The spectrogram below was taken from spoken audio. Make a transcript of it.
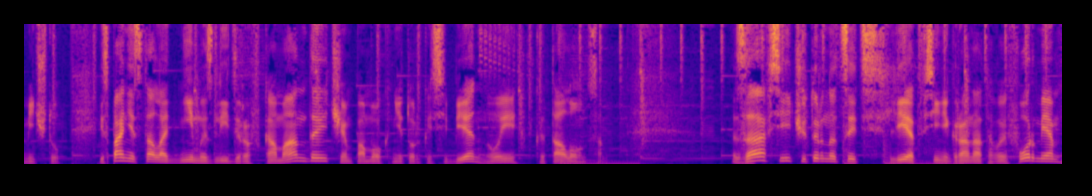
мечту. Испанец стал одним из лидеров команды, чем помог не только себе, но и каталонцам. За все 14 лет в сине-гранатовой форме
